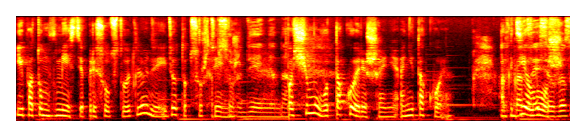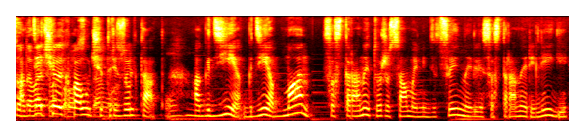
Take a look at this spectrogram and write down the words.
и потом вместе присутствуют люди, идет обсуждение. Обсуждение, да. Почему вот такое решение, а не такое? А И в где ложь? А где человек вопросы, получит да, результат? Мгм. А где, где обман со стороны той же самой медицины или со стороны религии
